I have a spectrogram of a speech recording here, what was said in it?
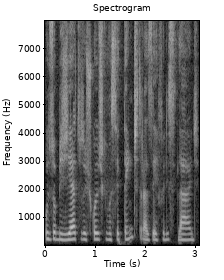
os objetos, as coisas que você tem de trazer felicidade.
